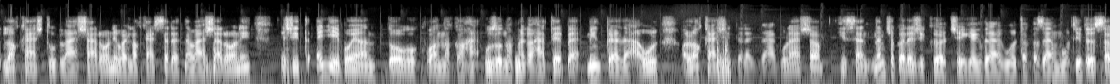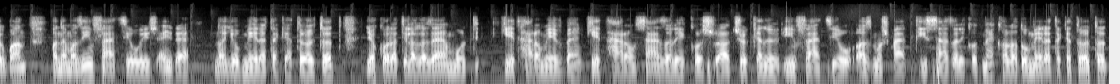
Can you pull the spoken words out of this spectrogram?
lakást tud vásárolni, vagy lakást szeretne vásárolni, és itt egyéb olyan dolgok vannak a, húzódnak meg a háttérbe, mint például a lakáshitelek drágulása, hiszen nem csak a rezsiköltségek drágultak az elmúlt időszakban, hanem az infláció is egyre nagyobb méreteket öltött. Gyakorlatilag az elmúlt két-három évben két-három százalékosra csökkenő infláció az most már 10 százalékot meghaladó méreteket öltött,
